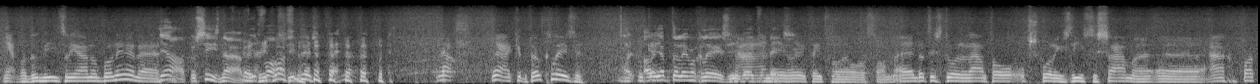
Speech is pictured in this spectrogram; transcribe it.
Ja, wat doen de Italiano Bonaire eigenlijk? Ja, precies. Nou, witwassen. Ja, ja, ik heb het ook gelezen. Oh, je hebt het alleen maar gelezen. Je Nou, weet er nee hoor, ik weet er wel wat van. Eh, dat is door een aantal opsporingsdiensten samen aangepakt,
